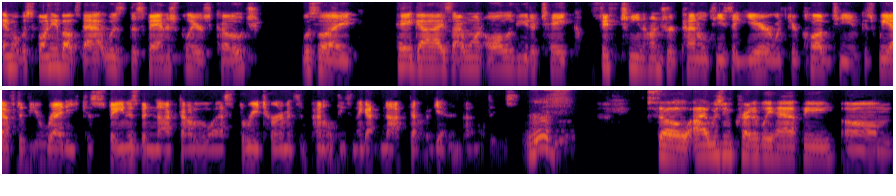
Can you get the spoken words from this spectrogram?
And what was funny about that was the Spanish players' coach was like, "Hey guys, I want all of you to take 1500 penalties a year with your club team because we have to be ready because Spain has been knocked out of the last 3 tournaments in penalties and they got knocked out again in penalties." So I was incredibly happy. Um,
